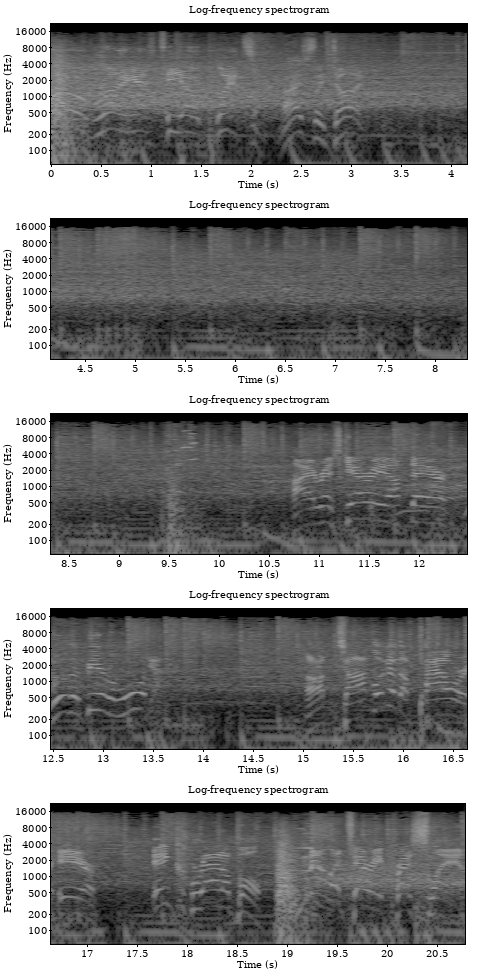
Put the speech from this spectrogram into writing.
Boom, running STO plants him. Nicely done. High-risk area up there. Will there be a reward? Up top, look at the power here. Incredible. Military press slam.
